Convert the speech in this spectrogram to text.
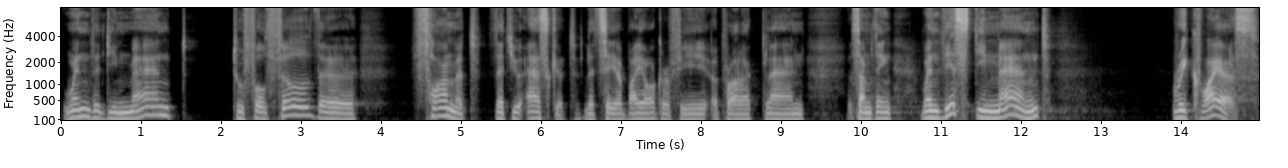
when the demand to fulfill the format that you ask it, let's say a biography, a product plan, something, when this demand requires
